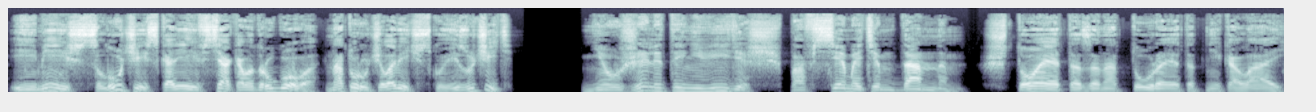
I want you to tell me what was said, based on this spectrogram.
и имеешь случай, скорее всякого другого, натуру человеческую изучить, Неужели ты не видишь по всем этим данным, что это за натура этот Николай?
